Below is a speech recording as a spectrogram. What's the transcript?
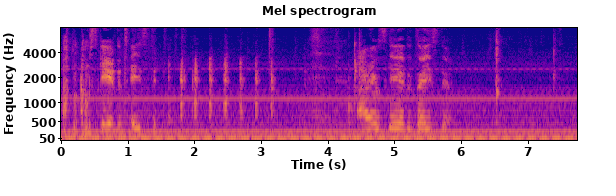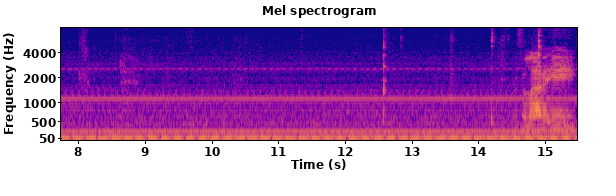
I'm scared to taste it. I am scared to taste it. That's a lot of egg.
